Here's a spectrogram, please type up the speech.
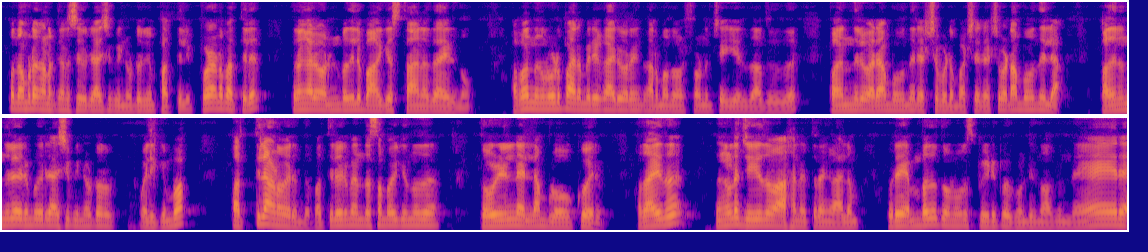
അപ്പോൾ നമ്മുടെ കണക്കനുസരിച്ച് രാശി പിന്നോട്ട് വരും പത്തിൽ. ഇപ്പോഴാണ് പത്തിൽ ഇത്രയും കാലം ഒൻപതിൽ ഭാഗ്യസ്ഥാനതായിരുന്നു അപ്പോൾ നിങ്ങളോട് പാരമ്പര്യക്കാർ പറയും കർമ്മദോഷമൊന്നും ചെയ്യരുത് അത് ഇത്. പതിനൊന്നിൽ വരാൻ പോകുന്നത് രക്ഷപ്പെടും പക്ഷേ രക്ഷപ്പെടാൻ പോകുന്നില്ല. പതിനൊന്നിൽ വരുമ്പോൾ ഒരു രാശി പിന്നോട്ട് വലിക്കുമ്പോൾ പത്തിലാണ് വരുന്നത്. പത്തിൽ വരുമ്പോൾ എന്താ സംഭവിക്കുന്നത്? തൊഴിലിനെല്ലാം ബ്ലോക്ക് വരും. അതായത് നിങ്ങളുടെ ജീവിത വാഹനം ഇത്രയും കാലം ഒരു എൺപത് തൊണ്ണൂറ് സ്പീഡിൽ പോയിക്കൊണ്ടിരുന്നു. അത് നേരെ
